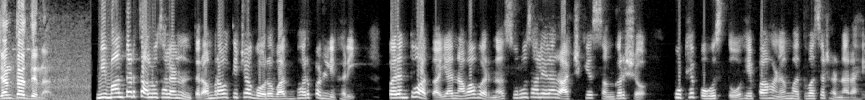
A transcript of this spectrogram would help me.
जनताच देणार. विमानतळ चालू झाल्यानंतर अमरावतीच्या गौरवात भर पडली खरी. परंतु आता या नावावरनं सुरू झालेला राजकीय संघर्ष कुठे पोहोचतो हे पाहणं महत्वाचं ठरणार आहे.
